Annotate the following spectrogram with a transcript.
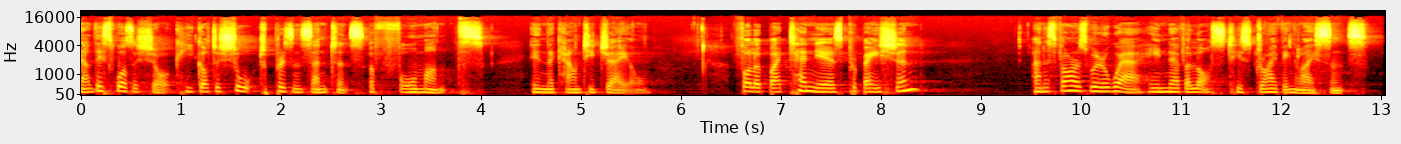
Now, this was a shock. He got a short prison sentence of four months in the county jail, followed by 10 years probation. And as far as we're aware, he never lost his driving license.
